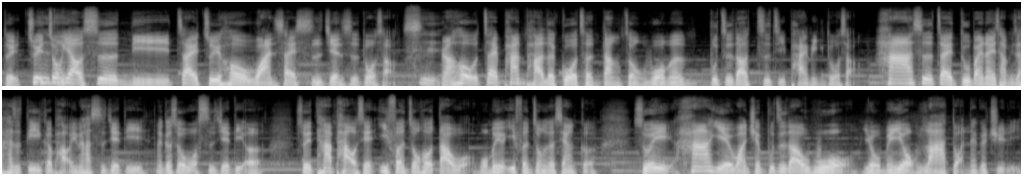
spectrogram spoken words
对，最重要是你在最后完赛时间是多少。是。然后在攀爬的过程当中，我们不知道自己排名多少。他是在独拜那一场比赛，他是第一个跑，因为他世界第一。那个时候我世界第二，所以他跑先一分钟后到我，我们有一分钟的相隔，所以。他也完全不知道我有没有拉短那个距离，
